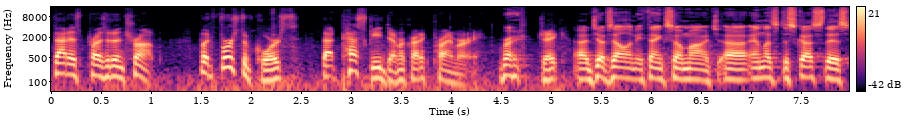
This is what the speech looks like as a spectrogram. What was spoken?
That is President Trump. But first, of course, that pesky Democratic primary. Right. Jake? Uh, Jeff Zeleny, thanks so much. Uh, and let's discuss this.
